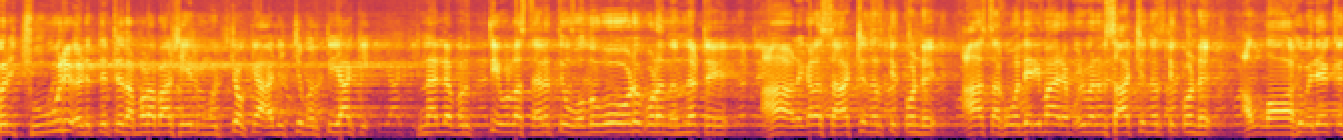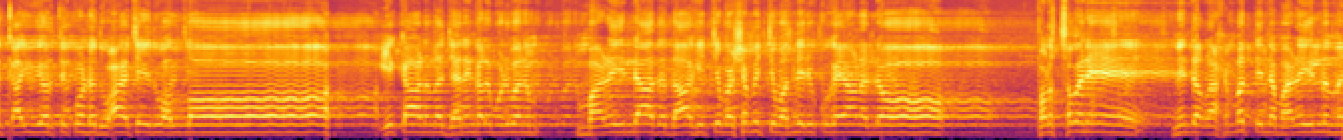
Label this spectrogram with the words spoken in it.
ഒരു ചൂര് എടുത്തിട്ട് നമ്മുടെ ഭാഷയിൽ മുറ്റൊക്കെ അടിച്ച് വൃത്തിയാക്കി. നല്ല വൃത്തിയുള്ള സ്ഥലത്ത് ഒതുവോട് കൂടെ നിന്നിട്ട് ആ ആളുകളെ സാക്ഷി നിർത്തിക്കൊണ്ട് ആ സഹോദരിമാരെ മുഴുവനും സാക്ഷി നിർത്തിക്കൊണ്ട് അള്ളാഹുവിലേക്ക് കൈ ഉയർത്തിക്കൊണ്ട് ദുആ ചെയ്തു. അള്ളാ ഈ കാണുന്ന ജനങ്ങൾ മുഴുവനും മഴയില്ലാതെ ദാഹിച്ച് വിഷമിച്ച് വന്നിരിക്കുകയാണല്ലോ. പടച്ചവനെ നിന്റെ റഹ്മത്തിന്റെ മഴയിൽ നിന്ന്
